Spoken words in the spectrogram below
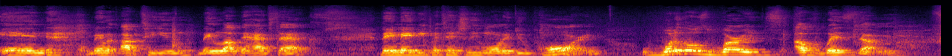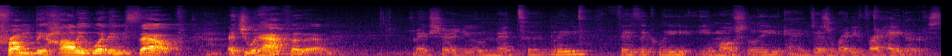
and they look up to you, they love to have sex, they maybe potentially want to do porn. What are those words of wisdom from the Hollywood himself that you would have for them? Make sure you mentally, physically, emotionally, and just ready for haters.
